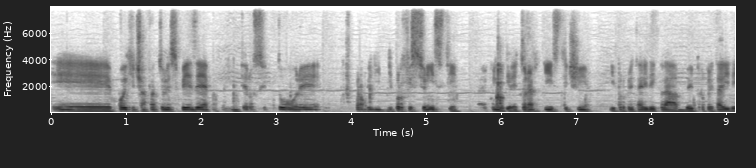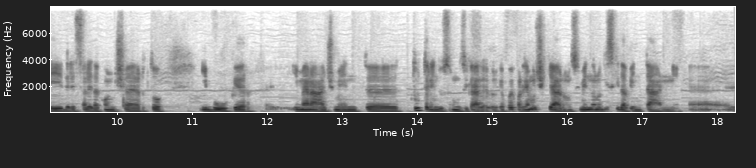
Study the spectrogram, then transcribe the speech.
e poi chi ci ha fatto le spese è proprio l'intero settore proprio di, di professionisti eh, quindi i direttori artistici, i proprietari dei club, i proprietari dei, delle sale da concerto, i booker, i management, eh, tutta l'industria musicale, perché poi parliamoci chiaro, non si vendono dischi da vent'anni, eh,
